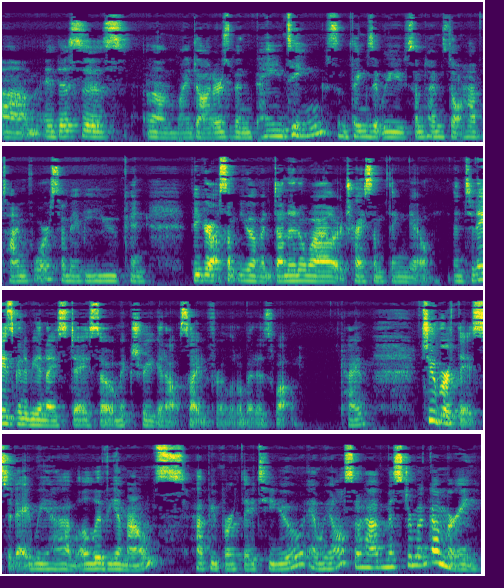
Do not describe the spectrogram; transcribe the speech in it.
Um, and this is, um, my daughter's been painting some things that we sometimes don't have time for. So maybe you can figure out something you haven't done in a while or try something new. And today's gonna be a nice day, so make sure you get outside for a little bit as well, okay? Two birthdays today. We have Olivia Mounts, happy birthday to you. And we also have Mr. Montgomery,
